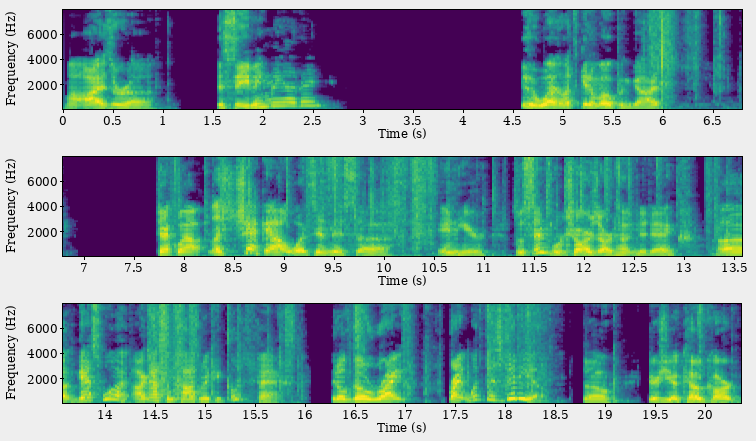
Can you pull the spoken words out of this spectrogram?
my eyes are uh deceiving me, I think. Either way, let's get them open, guys. Check out let's check out what's in this uh in here. So since we're Charizard hunting today, uh guess what? I got some Cosmic Eclipse packs. It'll go right right with this video. So Here's your code card.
